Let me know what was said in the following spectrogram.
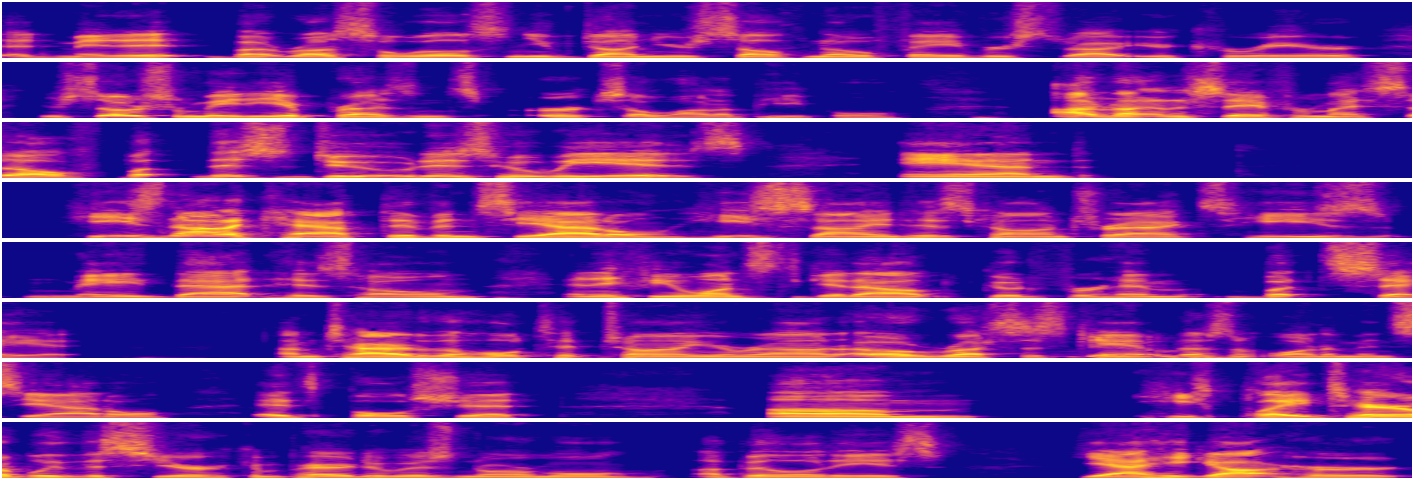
admit it, but Russell Wilson, you've done yourself no favors throughout your career. Your social media presence irks a lot of people. I'm not going to say it for myself, but this dude is who he is. And he's not a captive in Seattle. He's signed his contracts, he's made that his home. And if he wants to get out, good for him, but say it. I'm tired of the whole tiptoeing around. Oh, Russ's camp doesn't want him in Seattle. It's bullshit. Um, he's played terribly this year compared to his normal abilities. Yeah, he got hurt,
